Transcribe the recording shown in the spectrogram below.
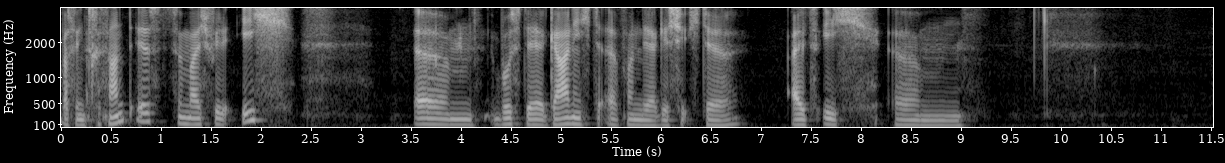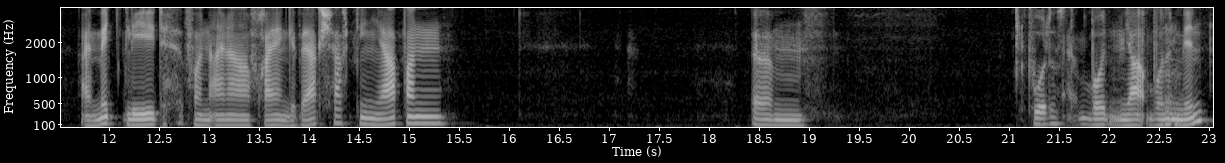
was interessant ist, zum Beispiel ich ähm, wusste gar nicht äh, von der Geschichte, als ich ähm, ein Mitglied von einer freien Gewerkschaft in Japan ähm, wurdest? Wurden, ja, wurden mhm. bin.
